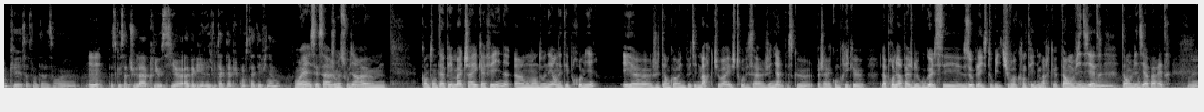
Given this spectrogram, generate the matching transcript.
Ok, ça c'est intéressant. euh, Mm. Parce que ça, tu l'as appris aussi avec les résultats que tu as pu constater finalement. Ouais, c'est ça. Je me souviens, quand on tapait matcha et caféine, à un moment donné, on était premier. Et euh, j'étais encore une petite marque, tu vois, et je trouvais ça génial parce que bah, j'avais compris que la première page de Google, c'est the place to be. Tu vois, quand t'es une marque, t'as envie d'y être, Mm. t'as envie d'y apparaître. Ouais.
